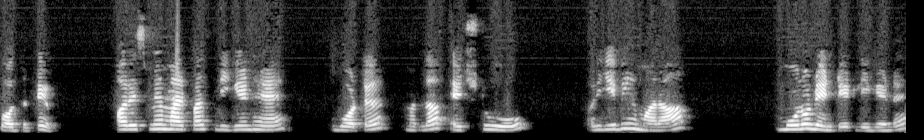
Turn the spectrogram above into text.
positive और इसमें हमारे पास लिगेंड है वाटर मतलब एच टू ओ और ये भी हमारा मोनोडेंटेट लिगेंड है।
